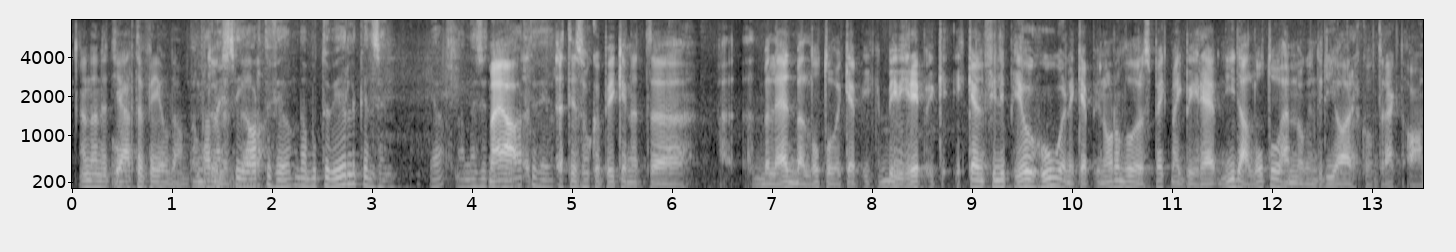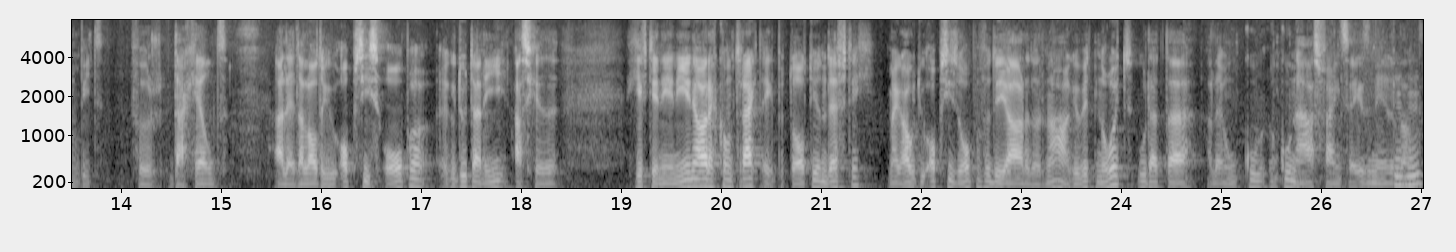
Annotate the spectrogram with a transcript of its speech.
En dan het jaar te veel dan? Dan, dan is het jaar te veel, dan moet de eerlijk in zijn. Ja, dan is het maar ja, jaar te veel. Het, het is ook een beetje het, uh, het beleid bij Lotto. Ik, heb, ik, begreep, ik, ik ken Filip heel goed en ik heb enorm veel respect, maar ik begrijp niet dat Lotto hem nog een driejarig contract aanbiedt voor dat geld. Allee, dan laat je opties open. Je doet dat niet als je geeft je een eenjarig contract, je betaalt je een deftig, maar je houdt je opties open voor de jaren daarna. Je weet nooit hoe dat, uh, een, koe, een koen haas vangt, zeggen ze in Nederland. Mhm.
